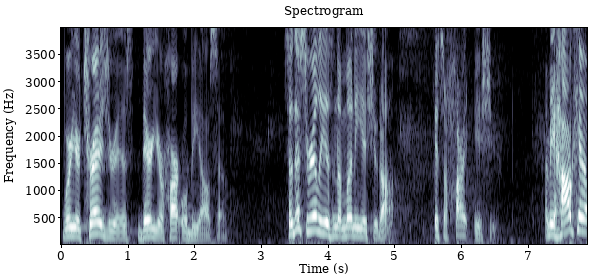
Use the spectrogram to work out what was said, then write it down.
where your treasure is, there your heart will be also. So this really isn't a money issue at all. It's a heart issue. I mean, how can,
